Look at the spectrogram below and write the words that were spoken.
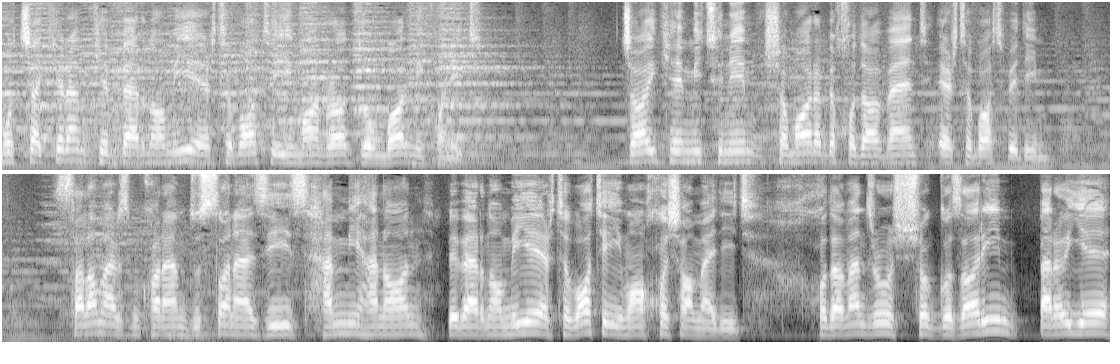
متشکرم که برنامه ارتباط ایمان را دنبال می کنید جایی که می‌تونیم شما را به خداوند ارتباط بدیم سلام عرض می کنم دوستان عزیز هم میهنان به برنامه ارتباط ایمان خوش آمدید خداوند رو شکر گذاریم برای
